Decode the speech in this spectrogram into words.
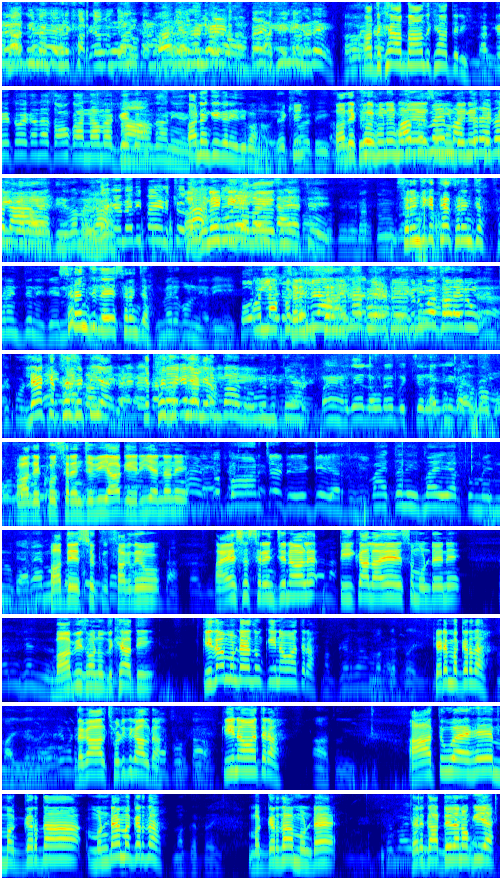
ਜਾਤੀ ਮੈਂ ਫਿਰ ਖੜ ਜਾ ਬੰਦਾ ਲੋਟਾ ਅਸੀਂ ਨਹੀਂ ਖੜੇ ਆ ਦਿਖਾ ਬਾਂਹ ਦਿਖਾ ਤੇਰੀ। ਅੱਗੇ ਤੋਂ ਇਹ ਕਹਿੰਦਾ ਸੌ ਕਾਨਾ ਮੈਂ ਅੱਗੇ ਤੋਂ ਆਉਂਦਾ ਨਹੀਂ ਆ ਨੰਗੀ ਕਰੀ ਦੀ ਬਾਂਹ। ਦੇਖੀ। ਆ ਦੇਖੋ ਹੁਣੇ ਹੁਣੇ ਇਸ ਮੁੰਡੇ ਨੇ ਇੱਥੇ ਟੀਕਾ ਲਾਇਆ ਕਹਿੰਦਾ ਦੀ ਭੈਣ ਚੋਦ ਹੁਣੇ ਟੀਕਾ ਲਾਇਆ ਇਸਨੇ ਸਿਰਿੰਜ ਕਿੱਥੇ ਆ ਸਿਰਿੰਜ? ਸਰੰਜ ਨਹੀਂ ਦੇ ਸਿਰਿੰਜ ਦੇ ਸਿਰਿੰਜ। ਮੇਰੇ ਕੋਲ ਨਹੀਂ ਰਹੀ। ਉਹ ਲੱਭ ਕੇ ਲਿਆ ਮੈਂ ਫੇਰ ਦੇਖ ਲੂੰਗਾ ਸਾਲੇ ਨੂੰ। ਲਿਆ ਕਿੱਥੇ ਸਿੱਟੀ ਆ? ਕਿੱਥੇ ਸਿੱਟੀ ਆ ਲਿਆ? ਤੋੜ ਭੈਣ ਦੇ ਲਾਉਣੇ ਵਿੱਚ ਰਹਿ ਜੇ ਕਰਦੇ। ਆ ਦੇਖੋ ਸਿਰਿੰਜ ਵੀ ਆ ਆ ਇਹਨਾਂ ਨੇ। ਬਾਣ ਚ ਡੇਗ ਗਏ ਯਾਰ ਤੁਸੀਂ। ਮੈਂ ਤਾਂ ਨਹੀਂ ਮੈਂ ਯਾਰ ਤੂੰ ਮੈਨੂੰ ਕਹਿ ਰਿਹਾ ਆ ਦੇਖ ਸਕ- ਸਕਦੇ ਹੋ। ਆ ਇਸ ਸਿਰਿੰਜ ਨਾਲ ਟੀਕਾ ਲਾਇਆ ਇਸ ਮੁੰਡੇ ਨੇ। ਬਾਹ ਵੀ ਤੁਹਾਨੂੰ ਦਿਖਾਤੀ। ਕਿਹਦਾ ਮੁੰਡਾ ਹੈ ਤੂੰ? ਕੀ ਨਾਮ ਹੈ ਤੇਰਾ? ਕਿਹੜੇ ਮੱਗਰ ਦਾ? ਦਗਾਲ ਛੋਟੀ ਦਗਾਲ ਦਾ। ਕੀ ਨਾਮ ਹੈ ਤੇਰਾ? ਆ ਤੂੰ ਆ ਤੂੰ ਇਹ ਮੱਗਰ ਦਾ ਮੁੰਡਾ ਹੈ ਮੱਗਰ ਦਾ? ਮਗਰ ਤੋਂ ਹੀ ਮੱਗਰ ਦਾ ਮੁੰਡਾ ਹੈ। ਤੇਰੇ ਦਾਦੇ ਦਾ ਨਾਮ ਕੀ ਹੈ?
